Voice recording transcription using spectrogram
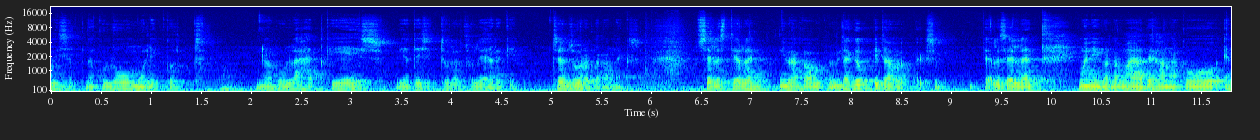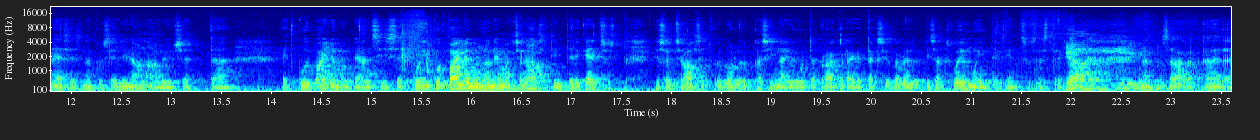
lihtsalt nagu loomulikult nagu lähedki ees ja teised tulevad sulle järgi, see on suurepärane, eks. sellest ei ole nii väga võib-olla midagi õppida, eks ju, peale selle, et mõnikord on vaja teha nagu eneses nagu selline analüüs, et et kui palju ma pean siis, et kui, kui palju mul on emotsionaalset intelligentsust ja sotsiaalselt võib-olla ka sinna juurde, praegu räägitakse ju ka veel lisaks võimuintelligentsusest, eks. nagu sa äh,,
